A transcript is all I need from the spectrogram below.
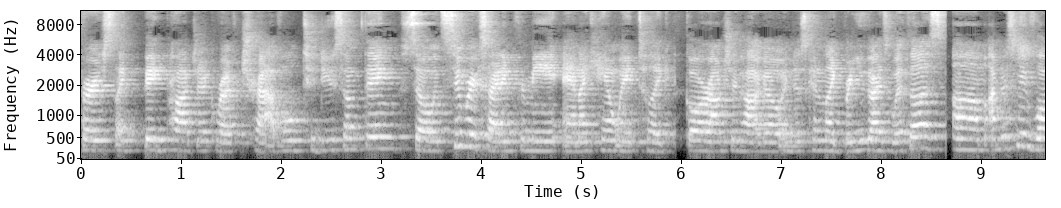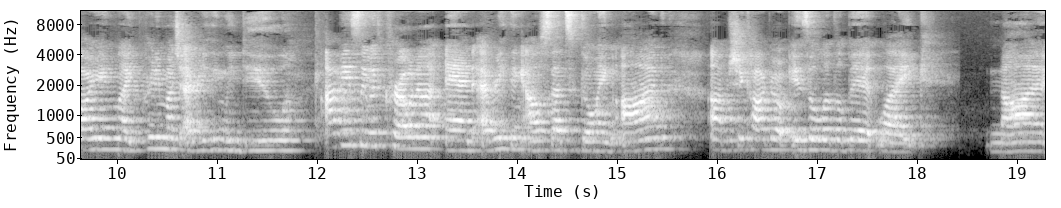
first like big project where I've traveled to do something so it's super exciting for me and I can't wait to like go around Chicago and just kind of like bring you guys with us. Um, I'm just gonna be vlogging like pretty much everything we do. Obviously with Corona and everything else that's going on, um, Chicago is a little bit like not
